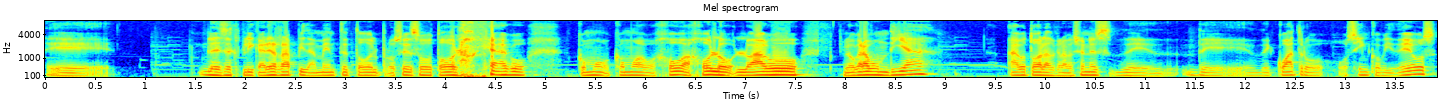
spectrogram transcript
Eh, les explicaré rápidamente todo el proceso, todo lo que hago, cómo, cómo hago ajo. Ajo lo, lo hago, lo grabo un día, hago todas las grabaciones de, de, cuatro o cinco videos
